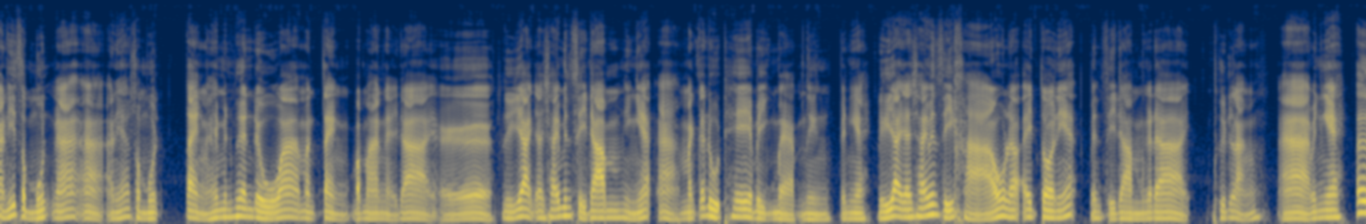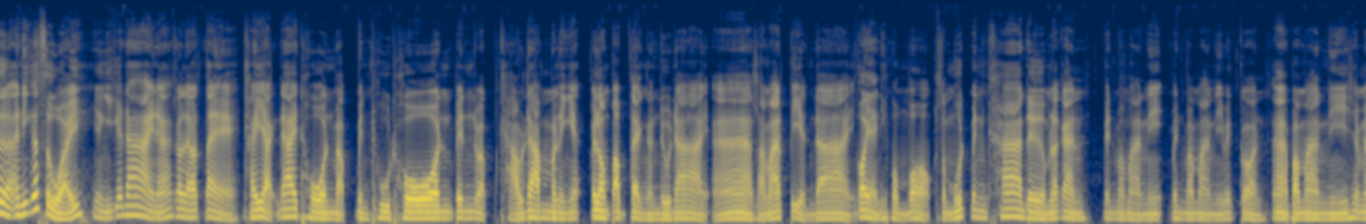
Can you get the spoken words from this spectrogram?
ันนี้สมมุตินะ อ่า อันนี้สมมุติแต่งให้เพื่อนๆดูว่ามันแต่งประมาณไหนได้ เออ หรืออยากจะใช้เป็นสีดำอย่างเงี้ย อะ มันก็ดูเท่ไปอีกแบบหนึ่งเป็นไง หรืออยากจะใช้เป็นสีขาว แล้วไอ้ตัวเนี้ยเป็นสีดำก็ได้ พื้นหลัง อ่า เป็นไง เออ อันนี้ก็สวย อย่างนี้ก็ได้นะ ก็แล้วแต่ ใครอยากได้โทนแบบเป็นทูโทน เป็นแบบขาวดำอะไรเงี้ย ไปลองปรับแต่งกันดูได้ อ่า สามารถเปลี่ยนได้ ก็อย่างที่ผมบอก สมมุติเป็นค่าเดิมแล้วกัน เป็นประมาณนี้ เป็นประมาณนี้ไปก่อน อ่า ประมาณนี้ใช่ไหม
